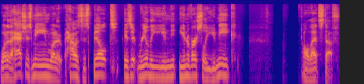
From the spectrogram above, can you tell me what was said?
what do the hashes mean? What how is this built? Is it really uni- universally unique? All that stuff.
